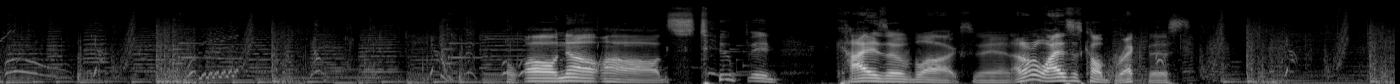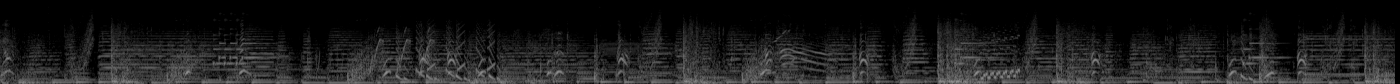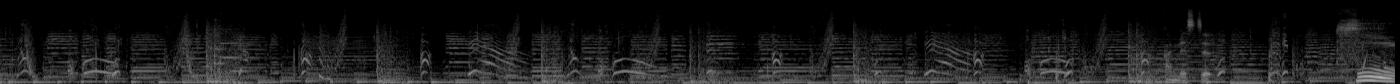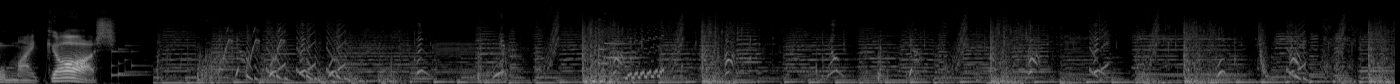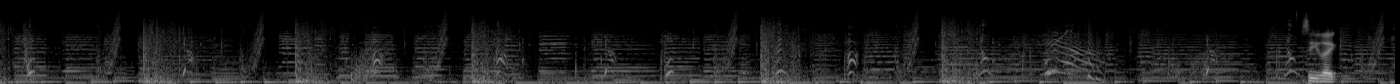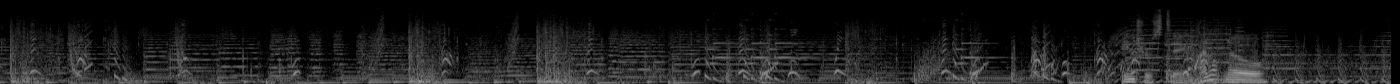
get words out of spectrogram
Oh, oh no. Oh, stupid Kaizo blocks, man. I don't know why this is called breakfast. Missed it. Oh my gosh. See, like, Interesting. I don't know.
